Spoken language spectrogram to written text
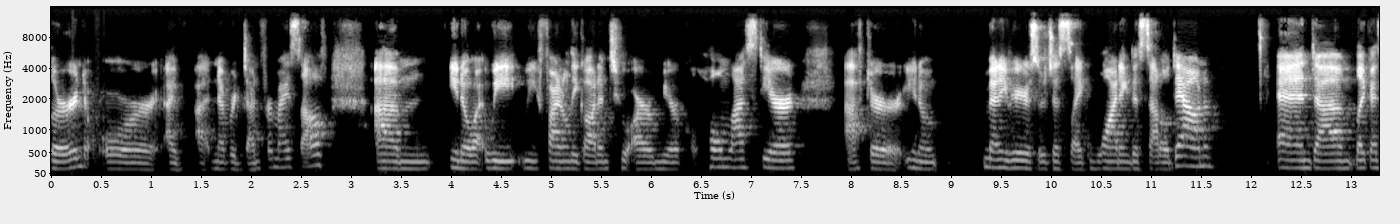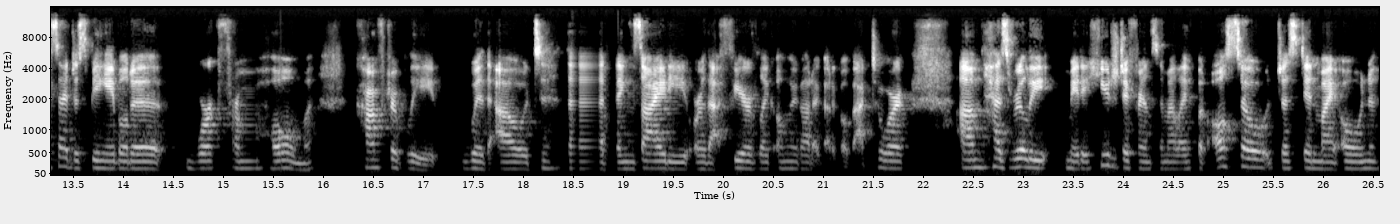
learned or I've uh, never done for myself. Um, you know, we we finally got into our miracle home last year after you know many years of just like wanting to settle down and um, like i said just being able to work from home comfortably without that anxiety or that fear of like oh my god i gotta go back to work um, has really made a huge difference in my life but also just in my own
